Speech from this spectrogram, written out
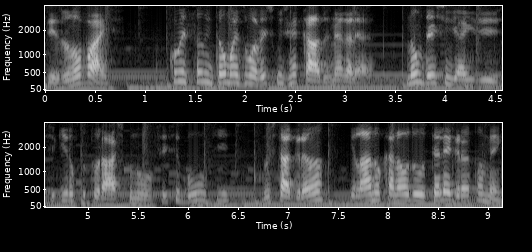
Pedro Novaes. Começando então mais uma vez com os recados, né, galera? Não deixem aí de seguir o Futurástico no Facebook, no Instagram e lá no canal do Telegram também.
